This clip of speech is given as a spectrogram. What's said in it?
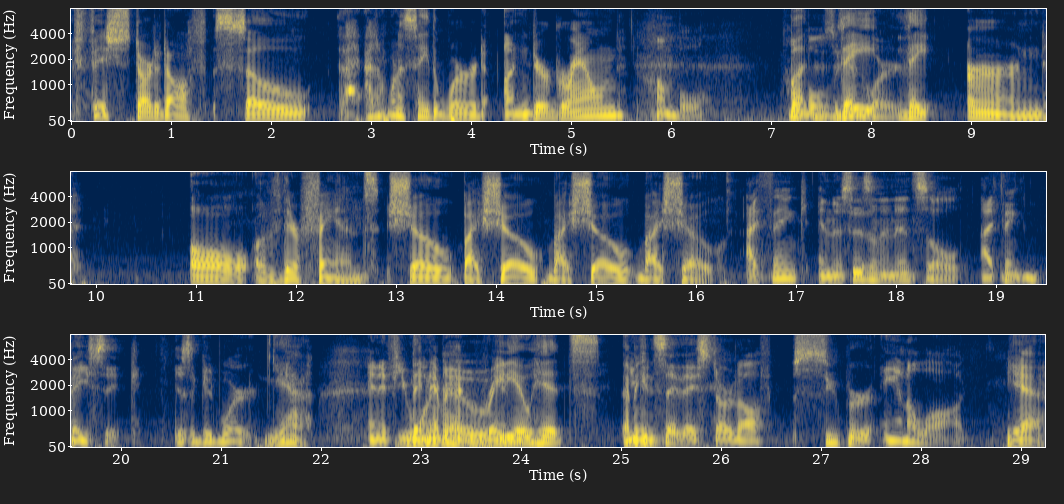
Phish started off so I don't want to say the word underground, Humble. but Humble's a they they earned all of their fans show by show by show by show. I think, and this isn't an insult, I think basic is a good word. Yeah. And if you They never had radio and- hits. I you mean, could say they started off super analog. Yeah.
